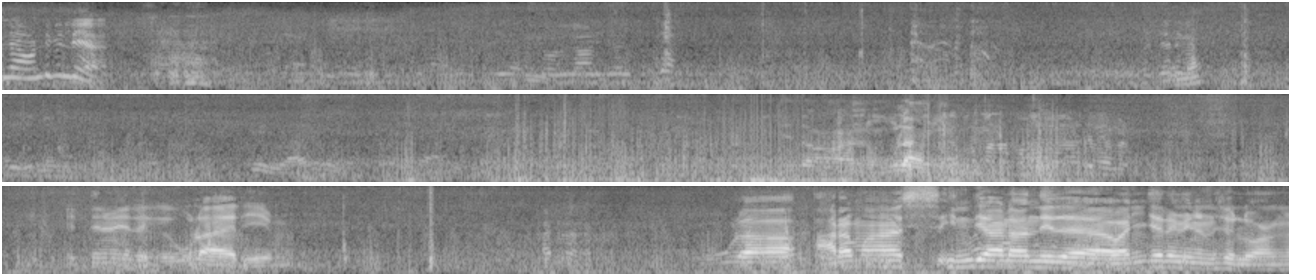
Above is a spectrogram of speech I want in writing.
கனவாயுண்டு ஒன்றுமில்லையா மீன் எத்தனை பேருக்கு ஊழா தெரியும் ஊழா அரமாஸ் இந்தியாவில் வந்து இதை வஞ்சர மீன் சொல்லுவாங்க.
